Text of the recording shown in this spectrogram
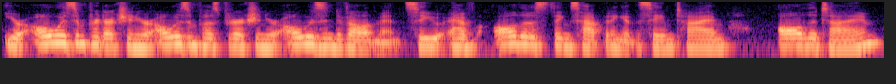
you're always in production, you're always in post production, you're always in development. So you have all those things happening at the same time, all the time.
